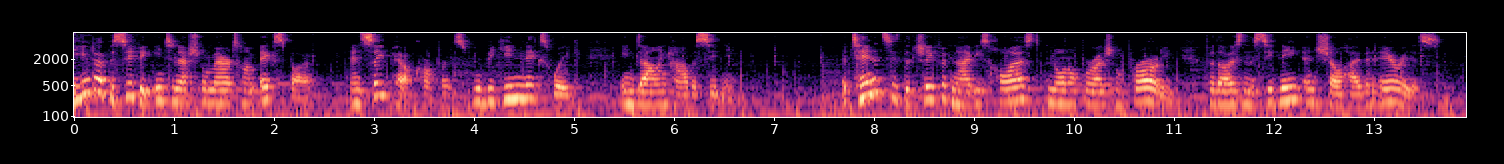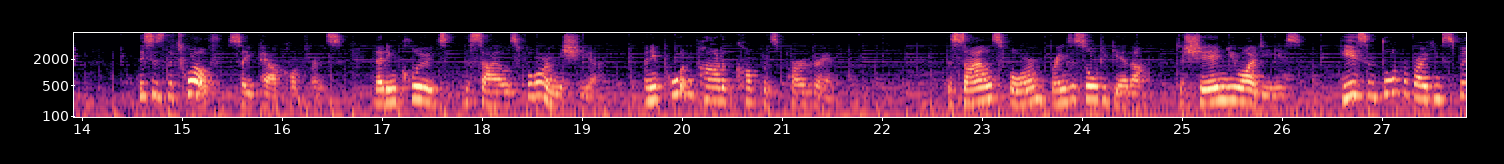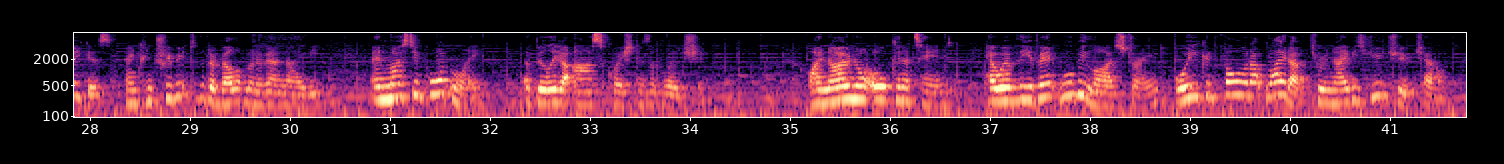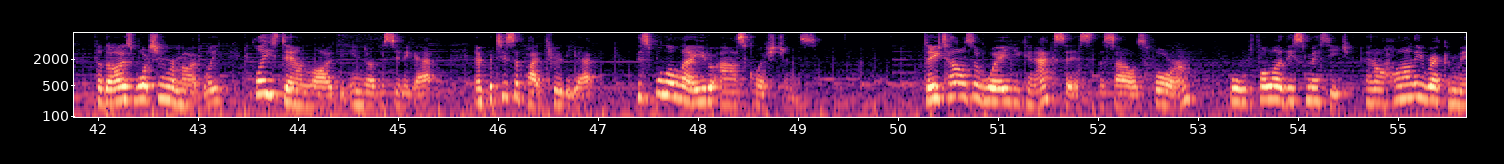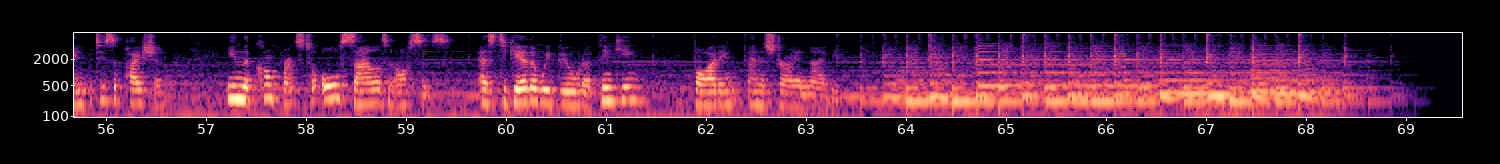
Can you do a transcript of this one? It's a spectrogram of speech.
The Indo-Pacific International Maritime Expo and Sea Power conference will begin next week in Darling Harbour, Sydney. Attendance is the Chief of Navy's highest non-operational priority for those in the Sydney and Shoalhaven areas. This is the 12th Sea Power conference that includes the Sailors Forum this year, an important part of the conference program. The Sailors Forum brings us all together to share new ideas, hear some thought-provoking speakers and contribute to the development of our Navy and most importantly, ability to ask questions of leadership. I know not all can attend, however the event will be live streamed or you can follow it up later through Navy's YouTube channel. For those watching remotely, please download the Indo-Pacific app and participate through the app. This will allow you to ask questions. Details of where you can access the Sailors Forum will follow this message and I highly recommend participation in the conference to all sailors and officers as together we build a thinking, fighting and Australian Navy.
